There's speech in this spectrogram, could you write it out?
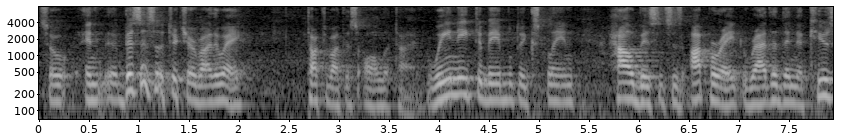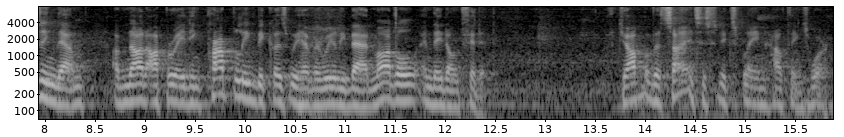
So in uh, business literature, by the way, talks about this all the time. We need to be able to explain how businesses operate rather than accusing them of not operating properly because we have a really bad model and they don't fit it. Job of a science is to explain how things work,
